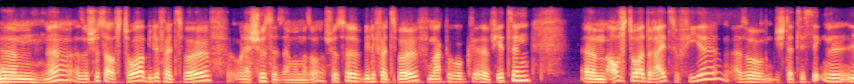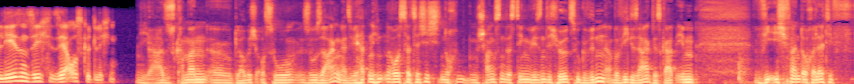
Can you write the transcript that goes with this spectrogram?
Ähm, ne? Also Schüsse aufs Tor, Bielefeld 12 oder Schüsse, sagen wir mal so. Schüsse, Bielefeld 12, Magdeburg äh, 14. Ähm, aufs Tor 3 zu 4. Also die Statistiken lesen sich sehr ausgeglichen. Ja, also das kann man, äh, glaube ich, auch so, so sagen. Also wir hatten hinten raus tatsächlich noch Chancen, das Ding wesentlich höher zu gewinnen. Aber wie gesagt, es gab eben, wie ich fand, auch relativ,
